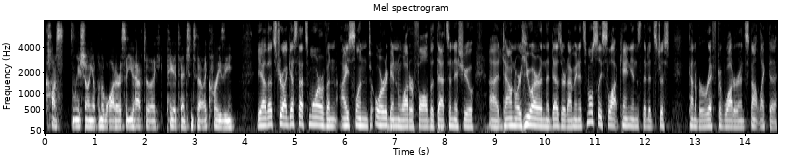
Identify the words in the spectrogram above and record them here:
constantly showing up in the water, so you have to like pay attention to that like crazy. Yeah, that's true. I guess that's more of an Iceland, Oregon waterfall that that's an issue. Uh, down where you are in the desert, I mean, it's mostly slot canyons that it's just kind of a rift of water, and it's not like the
